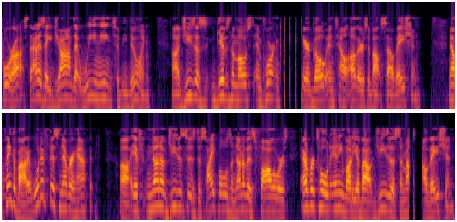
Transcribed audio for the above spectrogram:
for us. That is a job that we need to be doing. Uh, Jesus gives the most important here: go and tell others about salvation. Now think about it. What if this never happened? Uh, if none of Jesus' disciples and none of his followers ever told anybody about Jesus and about salvation,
